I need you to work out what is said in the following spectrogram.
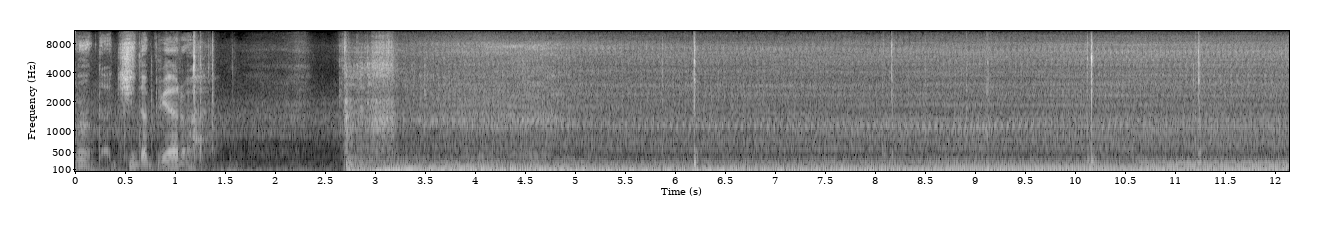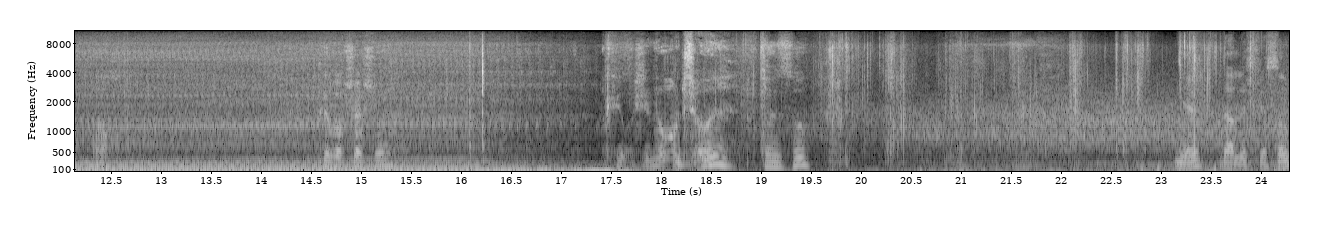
No to ci dopiero. O. Chyba przeszło. Chyba się wyłączyły w końcu. Nie, dalej świecą.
